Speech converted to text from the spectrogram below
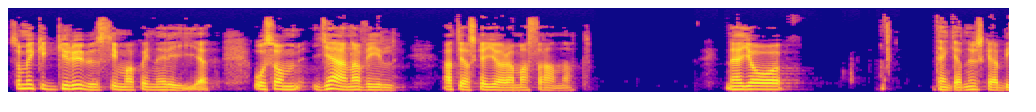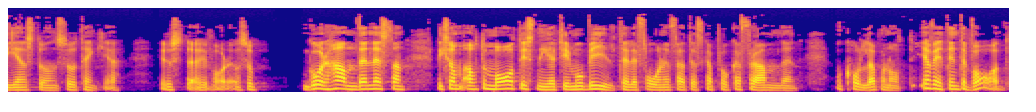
Så mycket grus i maskineriet och som gärna vill att jag ska göra massa annat. När jag tänker att nu ska jag be en stund så tänker jag, just det, hur var det? Och så går handen nästan liksom automatiskt ner till mobiltelefonen för att jag ska plocka fram den och kolla på något. Jag vet inte vad.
